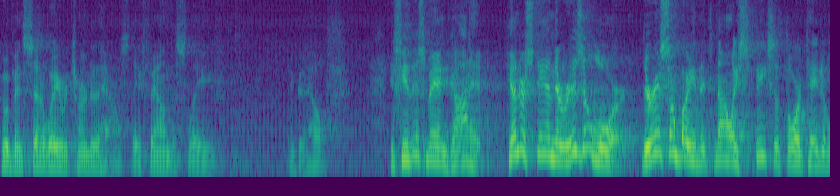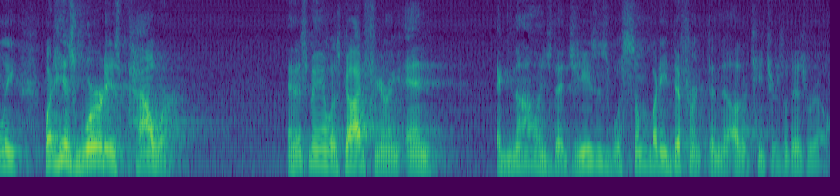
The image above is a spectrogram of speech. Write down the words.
who had been sent away returned to the house, they found the slave in good health. You see, this man got it. He understands there is a Lord. There is somebody that not only speaks authoritatively, but his word is power. And this man was God fearing and acknowledged that Jesus was somebody different than the other teachers of Israel.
